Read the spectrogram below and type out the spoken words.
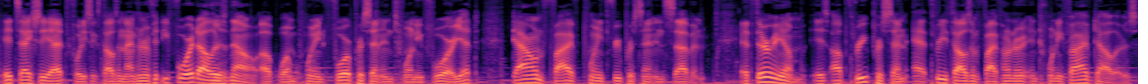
It's actually at $46,954 now, up 1.4% in 24, yet down 5.3% in 7. Ethereum is up 3% at $3,525.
